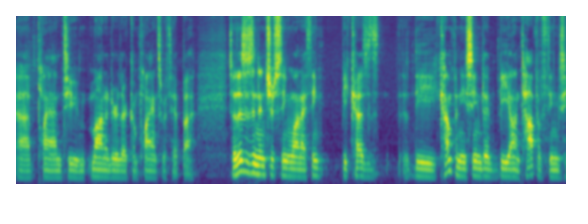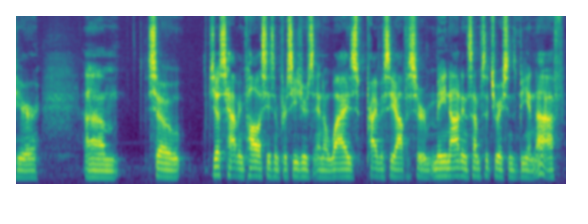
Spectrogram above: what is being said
uh, plan to monitor their compliance with HIPAA. So this is an interesting one, I think, because the company seemed to be on top of things here. Um, so just having policies and procedures and a wise privacy officer may not, in some situations, be enough.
